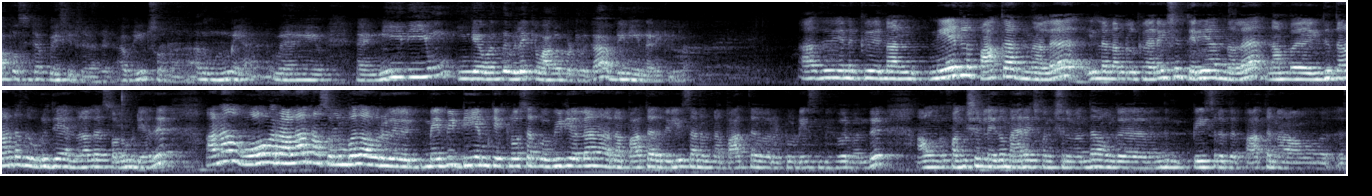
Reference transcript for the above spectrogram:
ஆப்போசிட்டா பேசிட்டு இருக்காரு அப்படின்னு சொல்றாங்க அது உண்மையா? நீதியும் இங்க வந்து விலைக்கு வாங்கப்பட்டிருக்கா அப்படின்னு நீங்க நினைக்கிறீங்க அது எனக்கு நான் நேரில் பார்க்காததுனால இல்லை நம்மளுக்கு நிறைய விஷயம் தெரியாததுனால நம்ம இதுதான்றது உறுதியாக என்னால் சொல்ல முடியாது. ஆனால் ஓவராலாக நான் சொல்லும்போது அவர் மேபி டிஎம்கே க்ளோசர் வீடியோலாம் நான் பார்த்தேன் அது ரிலீஸ் ஆனது நான் பார்த்த ஒரு டூ டேஸ் பிஃபோர் வந்து அவங்க ஃபங்க்ஷனில் ஏதோ மேரேஜ் ஃபங்க்ஷன் வந்து அவங்க வந்து பேசுகிறத பார்த்தேன் நான் அவங்க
